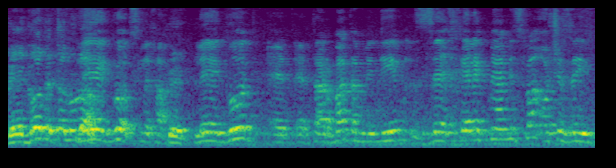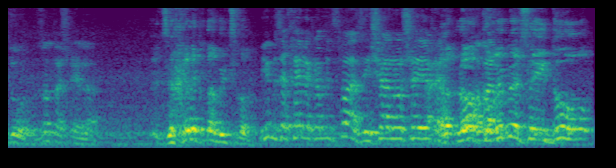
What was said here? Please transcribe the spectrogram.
לאגוד את הלולב. לאגוד, סליחה. כן. לאגוד את- את ארבעת המינים זה חלק מהמצווה או שזה הידור? זאת השאלה. זה חלק מהמצווה. אם זה חלק מהמצווה, אז אישה לא שייכת. לא, אבל- קוראים לזה הידור,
